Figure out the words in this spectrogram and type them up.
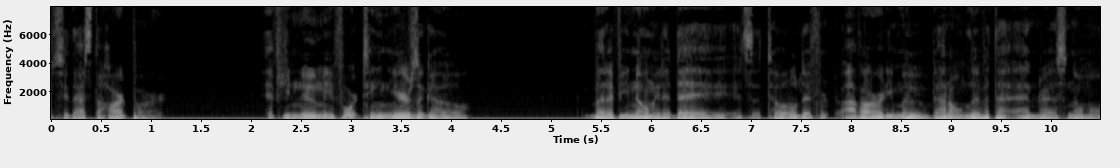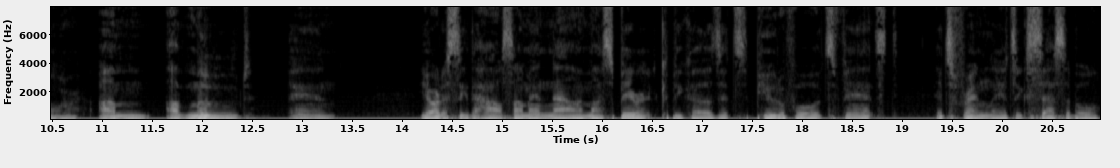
See, that's the hard part. If you knew me 14 years ago, but if you know me today, it's a total different. I've already moved. I don't live at that address no more. I'm I've moved and you ought to see the house I'm in now in my spirit because it's beautiful, it's fenced, it's friendly, it's accessible.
